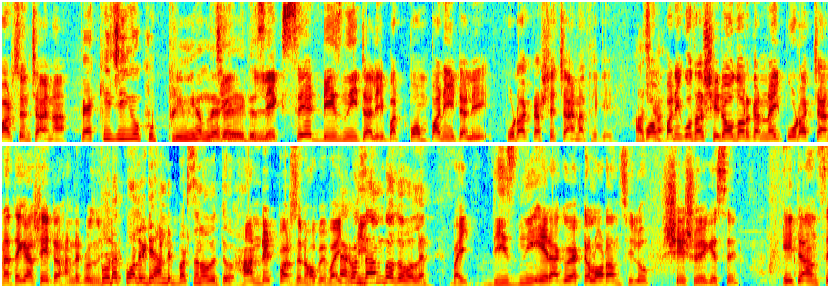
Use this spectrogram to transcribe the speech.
পার্সেন্ট চায় না প্যাকেজিংও খুব প্রিমিয়াম দেখা যাইতেছে। লেক্সে Disney Italy but company Italy product আসে চায়না থেকে। আচ্ছা। কোম্পানি কোথাও সেটাও দরকার নাই প্রোডাক্ট চায়না থেকে আসে এটা hundred product percent quality hundred percent হবে তো? হান্ড্রেড পার্সেন্ট হবে ভাই। এখন দাম কত বলেন? ভাই ডিজনি এর আগেও একটা লট আনছিল শেষ হয়ে গেছে। এটা আনছে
